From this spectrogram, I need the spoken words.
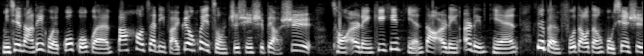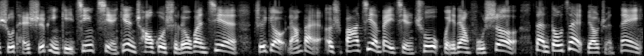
民进党立委郭国文八号在立法院会总质询时表示，从二零一一年到二零二零年，日本福岛等五县市蔬台食品已经检验超过十六万件，只有两百二十八件被检出微量辐射，但都在标准内。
